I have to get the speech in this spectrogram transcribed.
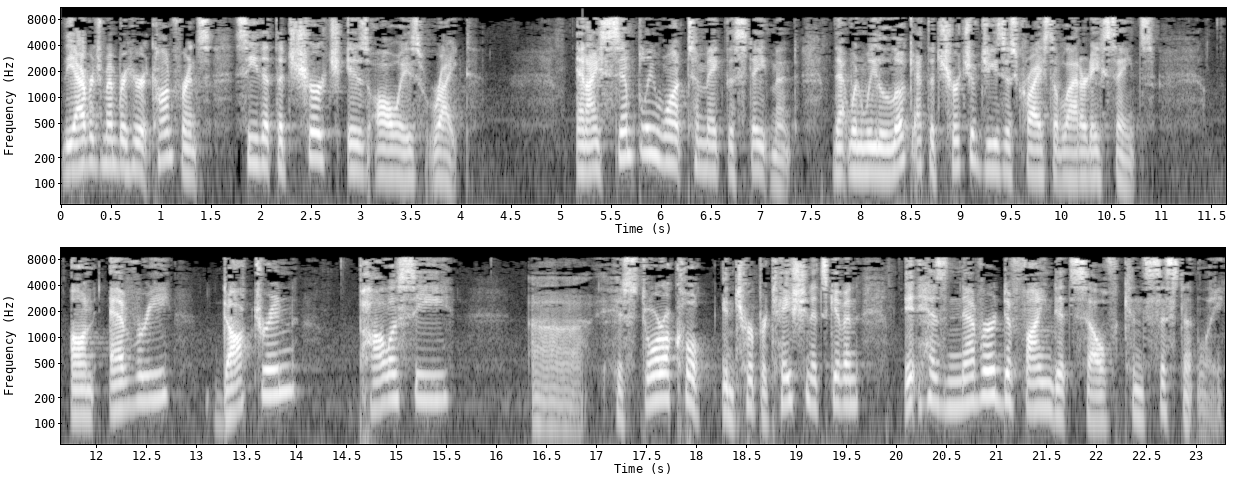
the average member here at conference see that the church is always right. And I simply want to make the statement that when we look at the Church of Jesus Christ of Latter-day Saints, on every doctrine, policy, uh, historical interpretation it's given, it has never defined itself consistently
